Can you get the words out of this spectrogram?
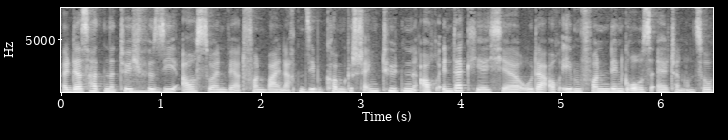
Weil das hat natürlich mhm. für sie auch so einen Wert von Weihnachten. Sie bekommen Geschenktüten auch in der Kirche oder auch eben von den Großeltern und so.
